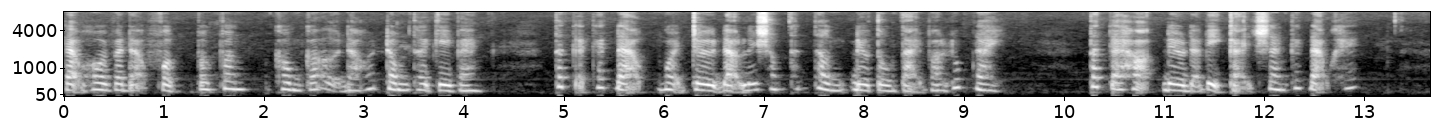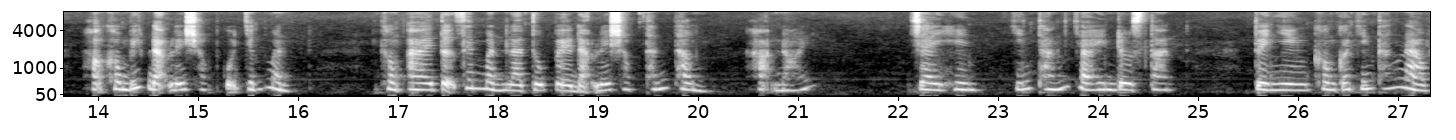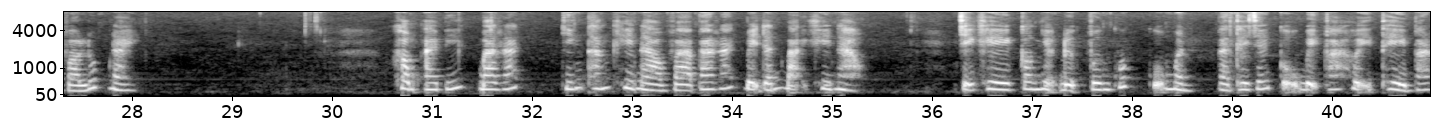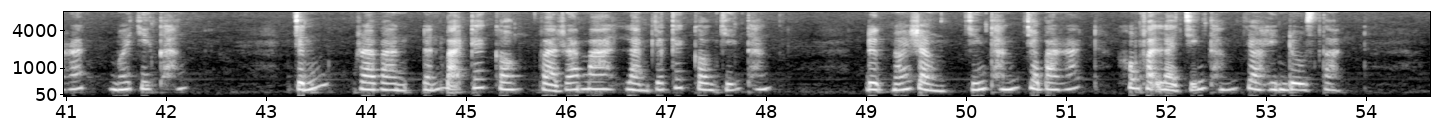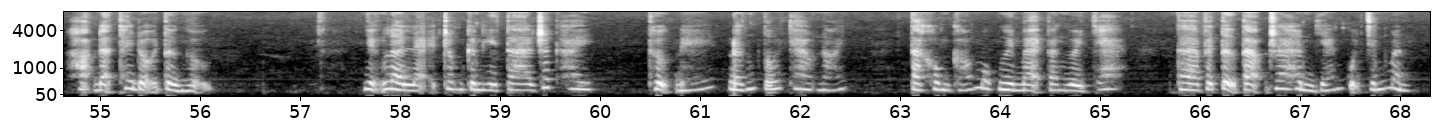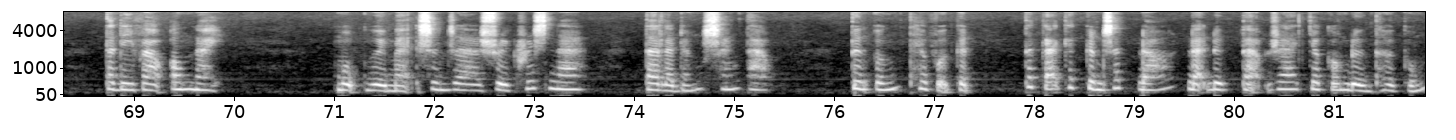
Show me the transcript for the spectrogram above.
Đạo Hồi và Đạo Phật vân vân không có ở đó trong thời kỳ vàng. Tất cả các đạo, ngoại trừ đạo lý sống thánh thần đều tồn tại vào lúc này. Tất cả họ đều đã bị cải sang các đạo khác. Họ không biết đạo lý sống của chính mình. Không ai tự xem mình là thuộc về đạo lý sống thánh thần. Họ nói, Jai Hind, chiến thắng cho Hindustan. Tuy nhiên không có chiến thắng nào vào lúc này. Không ai biết Barat chiến thắng khi nào và Barat bị đánh bại khi nào. Chỉ khi con nhận được vương quốc của mình và thế giới cũ bị phá hủy thì Barat mới chiến thắng. Chính Ravan đánh bại các con và Rama làm cho các con chiến thắng. Được nói rằng chiến thắng cho Barat không phải là chiến thắng cho Hindustan họ đã thay đổi từ ngữ. Những lời lẽ trong kinh Gita rất hay. Thượng đế đấng tối cao nói, ta không có một người mẹ và người cha, ta phải tự tạo ra hình dáng của chính mình. Ta đi vào ông này. Một người mẹ sinh ra Sri Krishna, ta là đấng sáng tạo. Tương ứng theo vở kịch, tất cả các kinh sách đó đã được tạo ra cho con đường thờ cúng.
